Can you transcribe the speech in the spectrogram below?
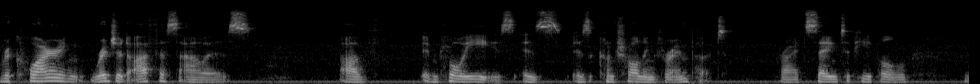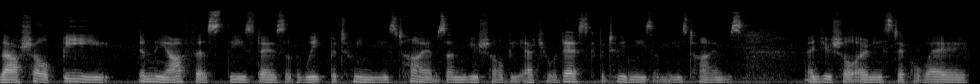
requiring rigid office hours of employees is is controlling for input, right? Saying to people, "Thou shalt be in the office these days of the week between these times, and you shall be at your desk between these and these times, and you shall only step away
